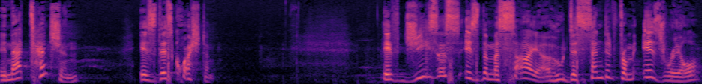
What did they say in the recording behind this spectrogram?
And that tension is this question If Jesus is the Messiah who descended from Israel,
